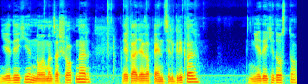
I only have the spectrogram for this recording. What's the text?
ये देखिए नॉर्मल सा शॉर्पनर एक आ जाएगा पेंसिल ग्रिपर ये देखिए दोस्तों,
